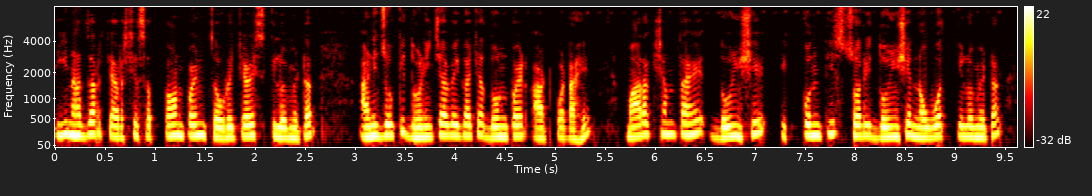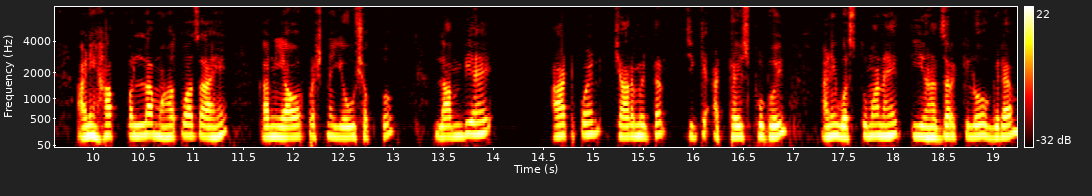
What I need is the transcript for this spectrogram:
तीन हजार चारशे सत्तावन्न पॉईंट चौवेचाळीस किलोमीटर आणि जो की ध्वनीच्या वेगाच्या दोन पॉईंट आठ पट आहे. मारक क्षमता आहे दोनशे एकोणतीस सॉरी दोनशे नव्वद किलोमीटर आणि हा पल्ला महत्त्वाचा आहे कारण यावर प्रश्न येऊ शकतो. लांबी आहे आठ पॉईंट चार मीटर जी की अठ्ठावीस फूट होईल आणि वस्तुमान आहे तीन हजार किलोग्रॅम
